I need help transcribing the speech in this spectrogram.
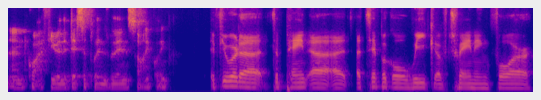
and quite a few of the disciplines within cycling. If you were to to paint a, a, a typical week of training for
